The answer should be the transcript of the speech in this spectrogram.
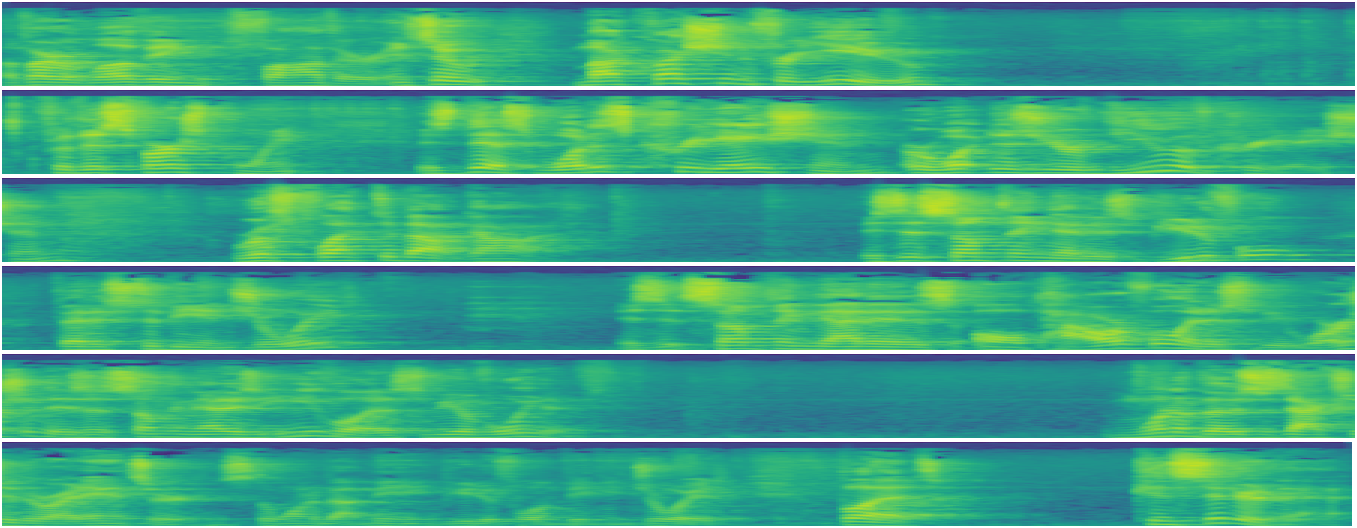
of our loving Father. And so, my question for you for this first point is this What does creation, or what does your view of creation, reflect about God? Is it something that is beautiful, that is to be enjoyed? Is it something that is all powerful and is to be worshiped? Is it something that is evil that is to be avoided? One of those is actually the right answer. It's the one about being beautiful and being enjoyed. But consider that.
